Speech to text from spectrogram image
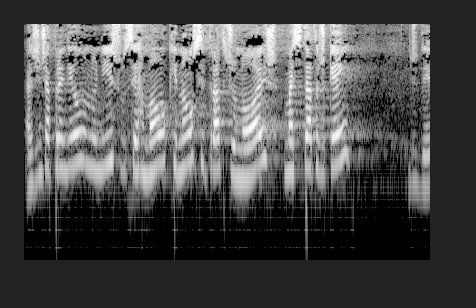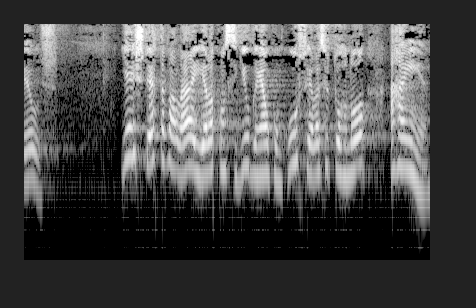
A gente aprendeu no início do sermão que não se trata de nós, mas se trata de quem? De Deus. E a Esther estava lá e ela conseguiu ganhar o concurso e ela se tornou a rainha.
